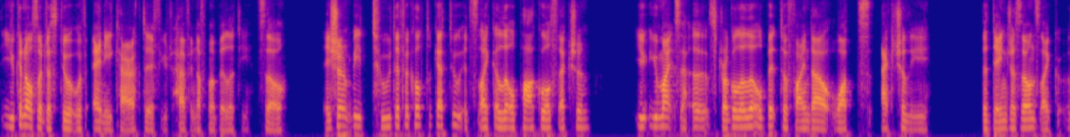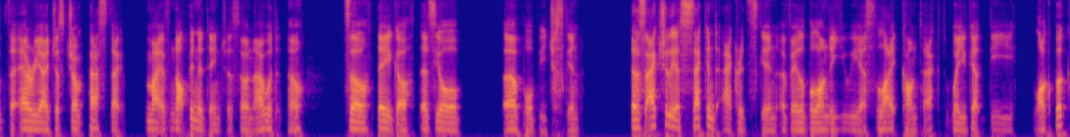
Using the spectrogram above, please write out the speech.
you can also just do it with any character if you have enough mobility, so it shouldn't be too difficult to get to. It's like a little parkour section, you you might uh, struggle a little bit to find out what's actually the danger zones, like the area I just jumped past that might have not been a danger zone. I wouldn't know. So there you go. There's your uh, Boar Beach skin. There's actually a second Acrid skin available on the UES Light Contact, where you get the logbook.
